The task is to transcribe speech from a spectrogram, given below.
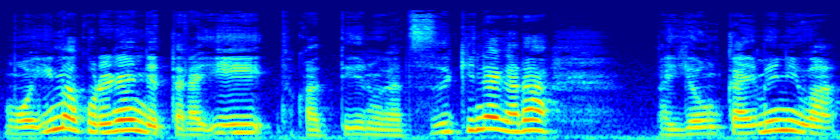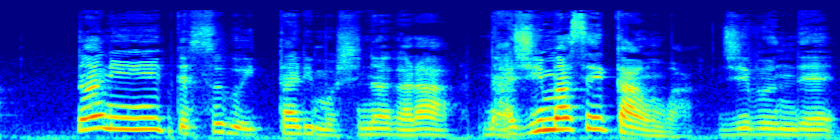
もう今これないんだったらいいとかっていうのが続きながら、まあ、4回目には、何？ってすぐ言ったりもしながら、馴染ませ感は自分で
